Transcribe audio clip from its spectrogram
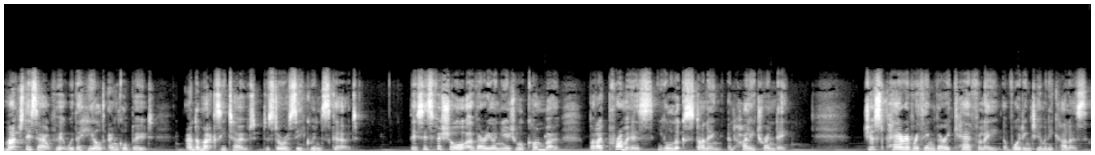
Match this outfit with a heeled ankle boot and a maxi tote to store a sequined skirt. This is for sure a very unusual combo, but I promise you'll look stunning and highly trendy. Just pair everything very carefully, avoiding too many colours.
